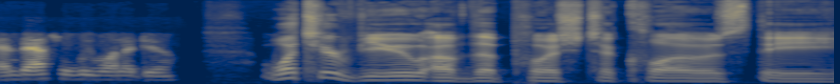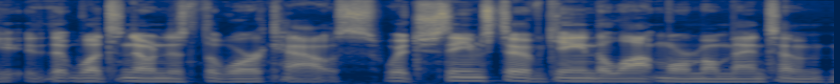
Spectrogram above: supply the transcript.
And that's what we want to do. What's your view of the push to close the, the, what's known as the workhouse, which seems to have gained a lot more momentum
